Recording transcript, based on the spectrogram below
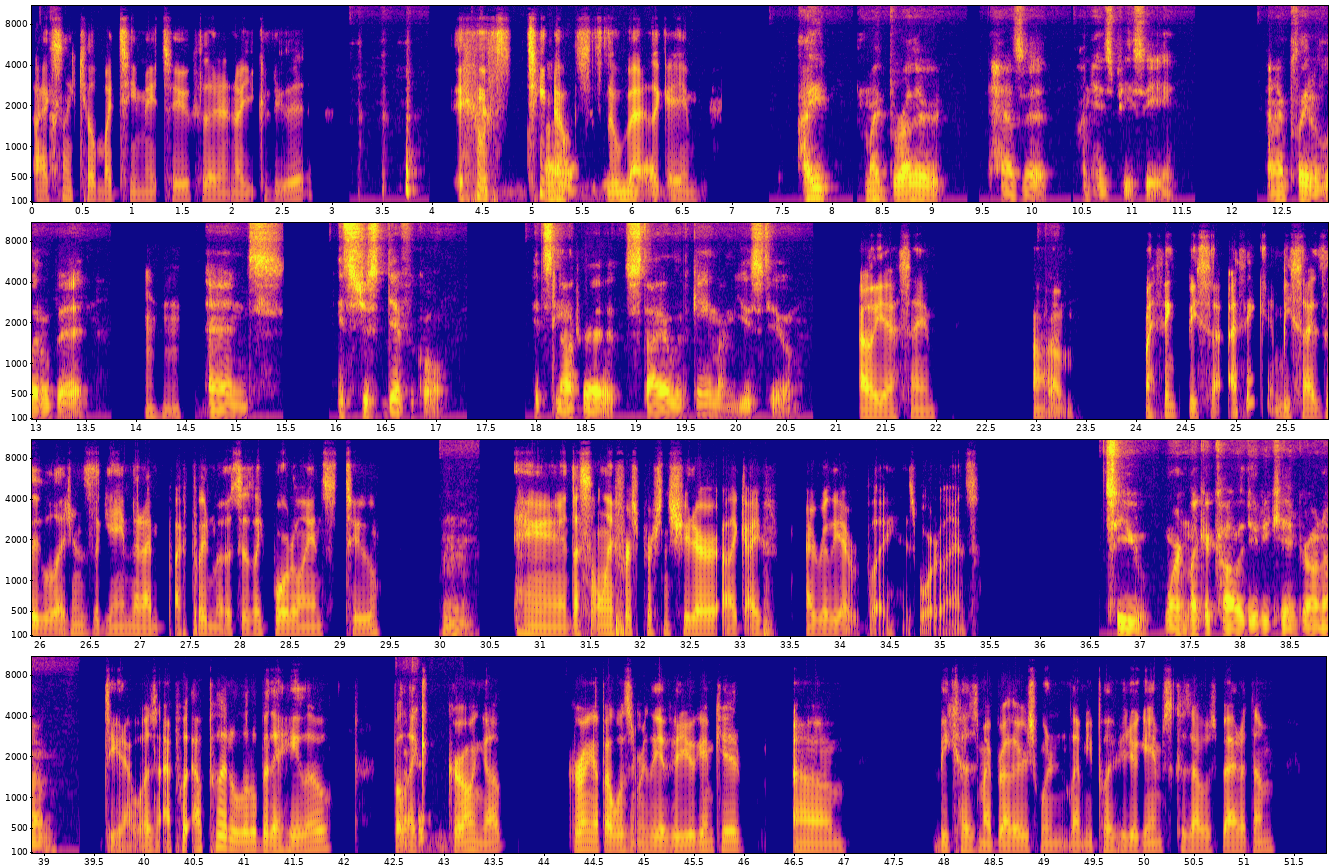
I accidentally killed my teammate too because I didn't know you could do it. It was, dude, I Oh, was just so bad at the game. I my brother has it on his PC, and I played a little bit, hmm and it's just difficult. It's not the style of game I'm used to. Oh yeah, same. Um, I think besides, I think besides League of Legends, the game that I'm I've played most is like Borderlands 2, Hmm. and that's the only first-person shooter like I I really ever play is Borderlands. So you weren't like a Call of Duty kid growing up? Dude, I wasn't. I put I played a little bit of Halo, but like growing up, growing up, I wasn't really a video game kid. Um, because my brothers wouldn't let me play video games because I was bad at them.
